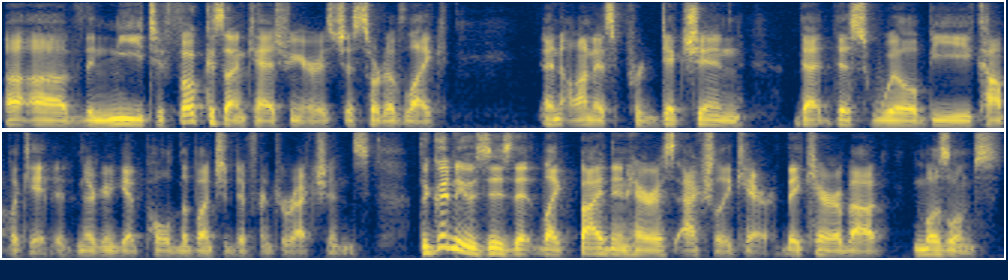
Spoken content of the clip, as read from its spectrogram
uh, of the need to focus on kashmir. It's just sort of like an honest prediction that this will be complicated and they're going to get pulled in a bunch of different directions. The good news is that like Biden and Harris actually care. They care about Muslims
